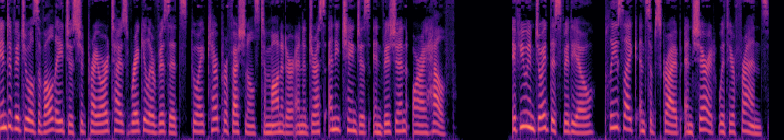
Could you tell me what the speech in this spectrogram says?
Individuals of all ages should prioritize regular visits to eye care professionals to monitor and address any changes in vision or eye health. If you enjoyed this video, please like and subscribe and share it with your friends.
